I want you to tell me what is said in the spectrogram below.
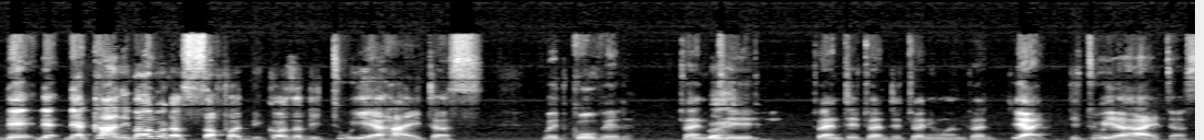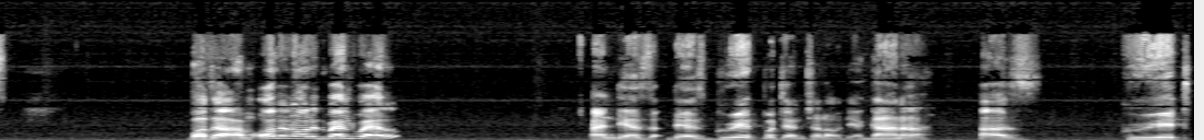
they, they, their carnival would have suffered because of the two year hiatus with COVID 20, Right. 20, 20, 21, 20. Yeah, the two year hiatus. But um, all in all, it went well. And there's there's great potential out there. Ghana has great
